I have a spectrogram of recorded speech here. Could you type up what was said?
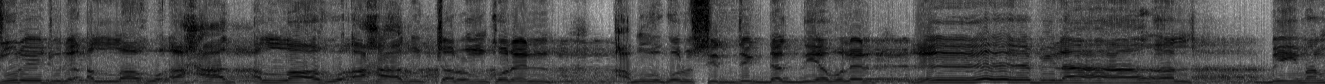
জুরে জুরে আল্লাহু আহাদ আল্লাহু আহাদ উচ্চারণ করেন। আবু বকর সিদ্দিক ডাক দিয়া বলেন, হে বিলাল, বেঈমান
